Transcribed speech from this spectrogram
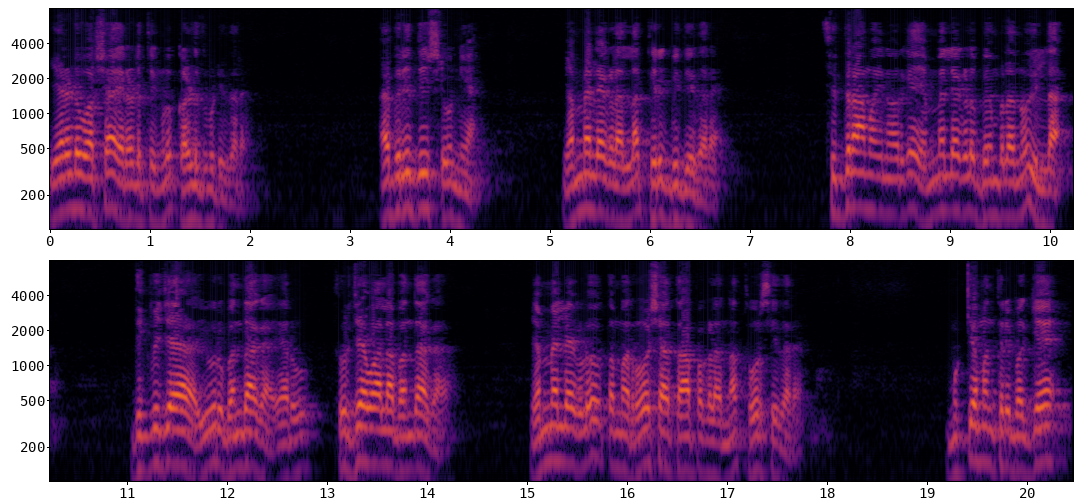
ಎರಡು ವರ್ಷ, ಎರಡು ತಿಂಗಳು ಕಳೆದು ಬಿಟ್ಟಿದ್ದಾರೆ ಅಭಿವೃದ್ಧಿ ಶೂನ್ಯ. ಎಂ ಎಲ್ ಎಗಳೆಲ್ಲ ತಿರುಗಿ ಬಿದ್ದಿದ್ದಾರೆ. ಸಿದ್ದರಾಮಯ್ಯನವ್ರಿಗೆ ಎಂ ಎಲ್ ಎಗಳು ಬೆಂಬಲನೂ ಇಲ್ಲ. ದಿಗ್ವಿಜಯ, ಇವರು ಬಂದಾಗ, ಯಾರು? ಸುರ್ಜೇವಾಲಾ ಬಂದಾಗ ಎಂ ಎಲ್ ಎಗಳು ತಮ್ಮ ರೋಷ ತಾಪಗಳನ್ನು ತೋರಿಸಿದ್ದಾರೆ. ಮುಖ್ಯಮಂತ್ರಿ ಬಗ್ಗೆ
